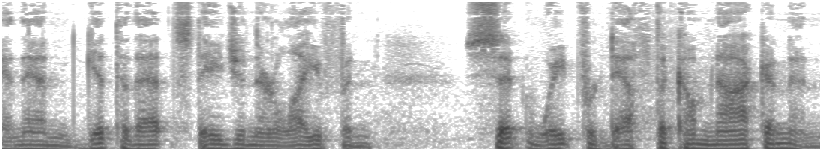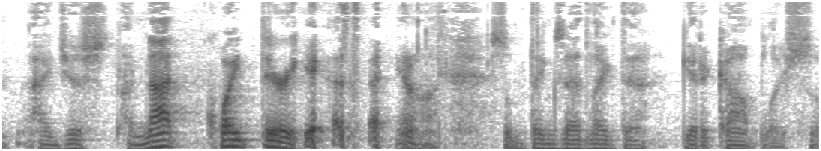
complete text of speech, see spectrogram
and then get to that stage in their life and sit and wait for death to come knocking. And I just, I'm not quite there yet. you know, some things I'd like to get accomplished. So,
